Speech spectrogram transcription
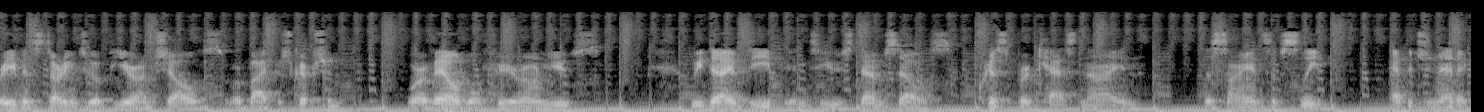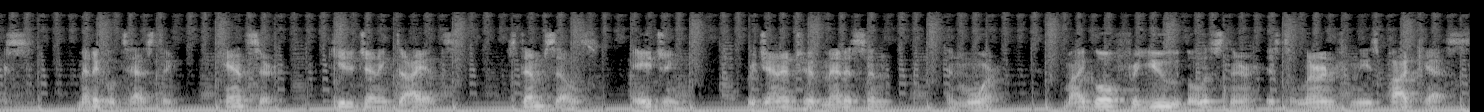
or even starting to appear on shelves or by prescription, or available for your own use. We dive deep into stem cells, CRISPR Cas9, the science of sleep, epigenetics, medical testing, cancer, ketogenic diets, stem cells, aging, regenerative medicine, and more. My goal for you, the listener, is to learn from these podcasts.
